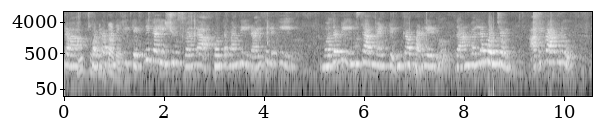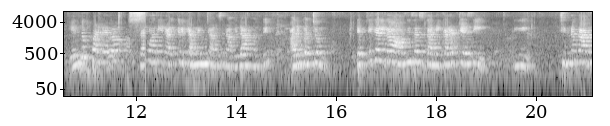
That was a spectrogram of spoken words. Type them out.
కింద కొంతమందికి టెక్నికల్ ఇష్యూస్ వల్ల కొంతమంది రైతులకి మొదటి ఇన్స్టాల్మెంట్ ఇంకా పడలేదు. దానివల్ల కొంచెం అధికారులు ఎందుకు పడలేదో కొన్ని రైతులకి అందించాల్సిన విధానం ఉంది. అది కొంచెం టెక్నికల్గా ఆఫీసర్స్ దాన్ని కరెక్ట్ చేసి ఈ చిన్నకారు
